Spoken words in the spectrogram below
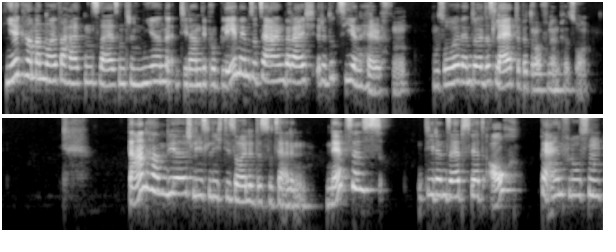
Hier kann man neue Verhaltensweisen trainieren, die dann die Probleme im sozialen Bereich reduzieren helfen und so eventuell das Leid der betroffenen Person. Dann haben wir schließlich die Säule des sozialen Netzes, die den Selbstwert auch beeinflussen.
